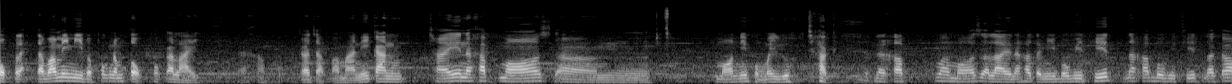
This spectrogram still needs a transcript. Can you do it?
บกแหละ แต่ว่าไม่มีแบบพวกน้ำตกพวกอะไรนะครับ ก็จะประมาณนี้การใช้นะครับมอสมอสนี้ผมไม่รู้จักนะครับว่ามอสอะไรนะครับ แต่มีโบวิทิสนะครับโบวิทิสแล้วก็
